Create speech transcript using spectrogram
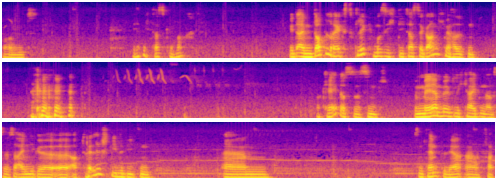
Und wie habe ich das gemacht? Mit einem Doppelrechtsklick muss ich die Taste gar nicht mehr halten. okay, das, das sind mehr Möglichkeiten, als es einige äh, aktuelle Spiele bieten. Ähm, zum Tempel, ja? Ah, fuck.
